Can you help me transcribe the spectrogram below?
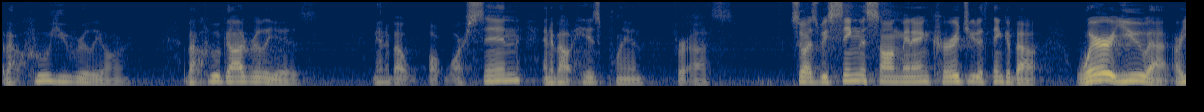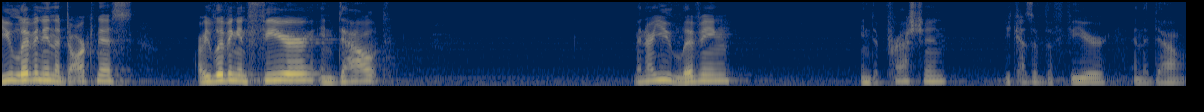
about who you really are, about who God really is man, about our sin and about his plan for us. So as we sing this song, man, I encourage you to think about where are you at? Are you living in the darkness? Are you living in fear, in doubt? Man, are you living in depression because of the fear and the doubt?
